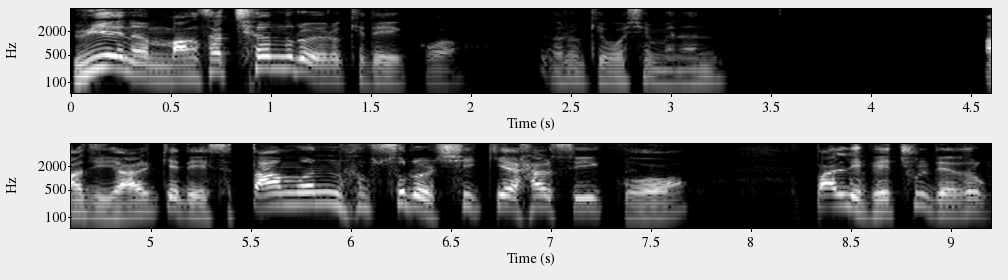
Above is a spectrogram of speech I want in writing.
위에는 망사천으로 이렇게 되어 있고 이렇게 보시면은 아주 얇게 되어 있어. 땀은 흡수를 쉽게 할 수 있고 빨리 배출되도록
